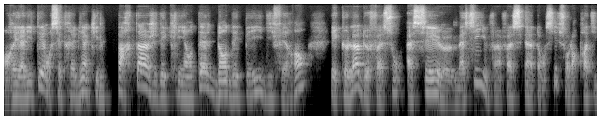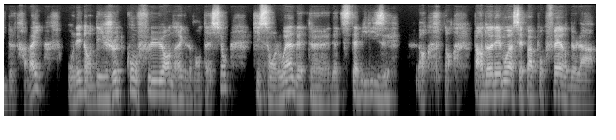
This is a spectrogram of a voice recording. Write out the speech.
en réalité, on sait très bien qu'ils partagent des clientèles dans des pays différents et que là, de façon assez euh, massive, enfin assez intensive sur leur pratique de travail, on est dans des jeux de confluents de réglementation qui sont loin d'être euh, stabilisés. Non, non pardonnez-moi, c'est pas pour faire de la,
